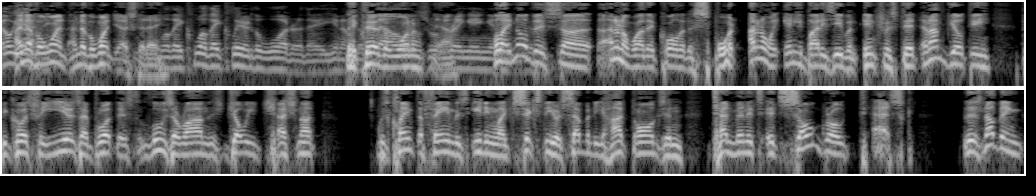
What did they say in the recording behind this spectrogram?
Oh, I never they- went. I never went yesterday. Well, they well they cleared the water. They you know they the cleared the water. were Yeah. ringing. Well, I know this. Uh, I don't know why they call it a sport. I don't know why anybody's even interested, and I'm guilty because for years I brought this loser on, this Joey Chestnut, whose claim to fame is eating like 60 or 70 hot dogs in 10 minutes. It's so grotesque. There's nothing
